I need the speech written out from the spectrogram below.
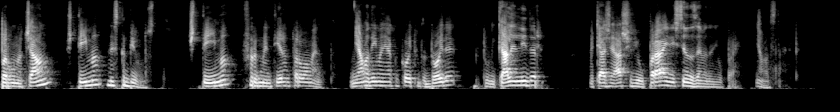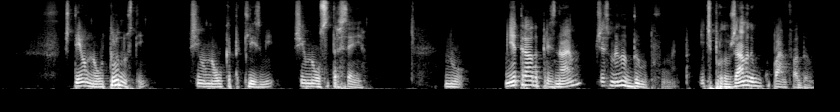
Първоначално ще има нестабилност. Ще има фрагментиран парламент. Няма да има някой, който да дойде като уникален лидер, да каже аз ще ви оправя и наистина да вземе да ни оправи. Няма да стане така. Ще има много трудности, ще има много катаклизми, ще има много сътресения. Но ние трябва да признаем, че сме на дъното в момента. И че продължаваме да го купаем това дъно.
